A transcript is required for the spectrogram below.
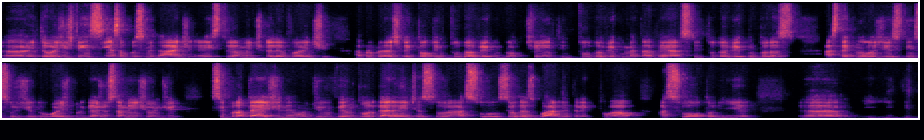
Uh, então, a gente tem sim essa proximidade, é extremamente relevante. A propriedade intelectual tem tudo a ver com blockchain, tem tudo a ver com metaverso, tem tudo a ver com todas as tecnologias que têm surgido hoje, porque é justamente onde se protege, né? onde o inventor garante a sua, a sua, o seu resguardo intelectual, a sua autoria, Uh, e,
